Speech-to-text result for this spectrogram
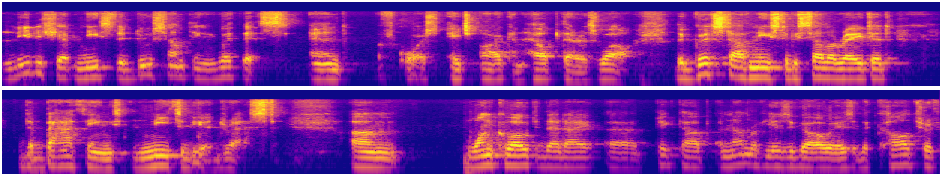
leadership needs to do something with this. And of course, HR can help there as well. The good stuff needs to be celebrated. The bad things need to be addressed. Um, one quote that I uh, picked up a number of years ago is the culture of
